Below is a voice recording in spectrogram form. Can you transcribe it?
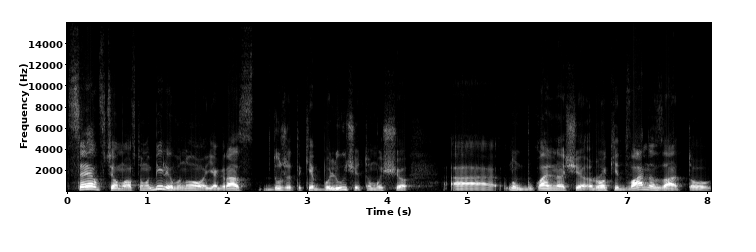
це в цьому автомобілі воно якраз дуже таке болюче, тому що а, ну, буквально ще роки два назад, то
